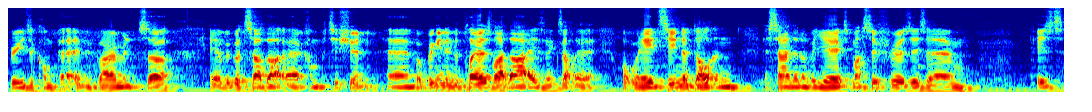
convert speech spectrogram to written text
breeds a competitive environment, so it'll be good to have that uh, competition. Um, but bringing in the players like that is exactly what we need. Seeing that Dalton has signed another year, it's massive for us. Is um, is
